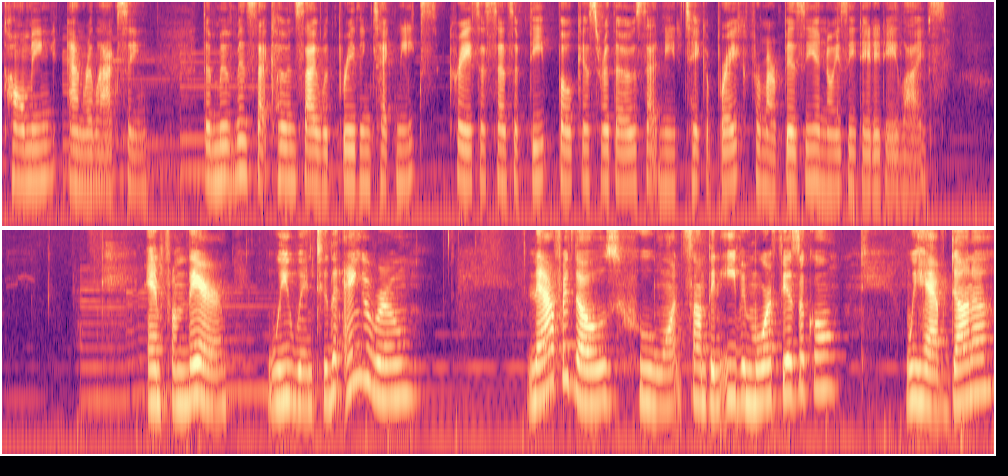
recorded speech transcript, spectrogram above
calming, and relaxing. The movements that coincide with breathing techniques creates a sense of deep focus for those that need to take a break from our busy and noisy day-to-day lives. And from there, we went to the anger room. Now, for those who want something even more physical, we have Donna,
